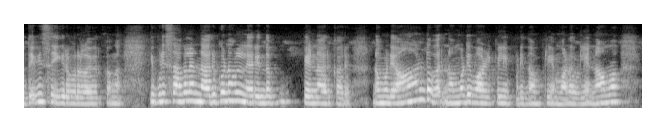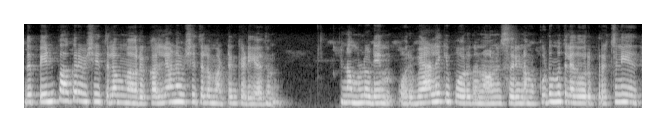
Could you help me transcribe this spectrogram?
உதவி செய்கிறவர்களாகவும் இருக்காங்க. இப்படி சகல நற்குணங்கள் நிறைந்த பெண்ணாக இருக்காரு. நம்முடைய ஆண்டவர் நம்முடைய வாழ்க்கையில் இப்படி தான் பிரியமானவர்களே. நாம இந்த பெண் பார்க்குற விஷயத்துல ஒரு கல்யாண விஷயத்துல மட்டும் கிடையாது. நம்மளுடைய ஒரு வேலைக்கு போகிறதுனாலும் சரி நம்ம குடும்பத்தில் ஏதோ ஒரு பிரச்சனையை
